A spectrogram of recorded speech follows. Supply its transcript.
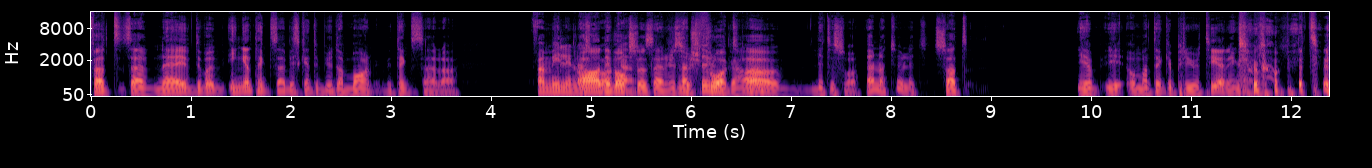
För att så här, nej, det var, ingen tänkte så här, vi ska inte bjuda Marvin. Vi tänkte så här, äh, Familjerna ja det var också så här, en resursfråga. Ja, lite så. Ja, naturligt. Så att i, om man tänker prioritering så kommer du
